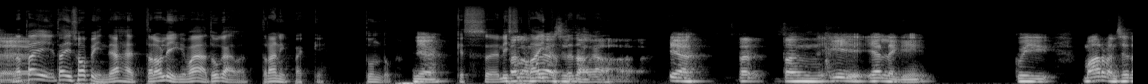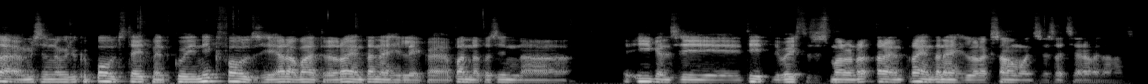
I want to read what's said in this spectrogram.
äh.... no ta ei, ta ei sobinud jah, et tal oligi vaja tugevat running back'i, tundub yeah.. kes lihtsalt aitab teda ka. jah, ta, ta on jällegi, kui ma arvan seda, mis on nagu sihuke bold statement, kui Nick Folesi ära vahetada Ryan Tannehilliga ja panna ta sinna Eaglesi tiitlivõistluses, ma arvan, Ryan, Ryan Tannehill oleks samamoodi selle satsi ära vedanud,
